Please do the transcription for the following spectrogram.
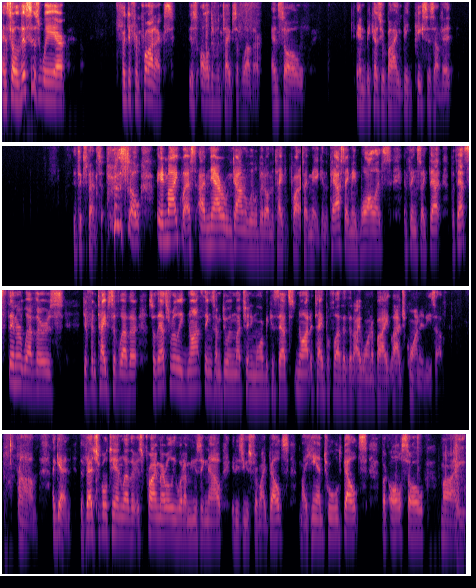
and so this is where, for different products, there's all different types of leather. And so, and because you're buying big pieces of it, it's expensive. so in my quest, I'm narrowing down a little bit on the type of products I make. In the past, I made wallets and things like that, but that's thinner leathers, different types of leather. So that's really not things I'm doing much anymore because that's not a type of leather that I want to buy large quantities of. Um, again, the vegetable tan leather is primarily what I'm using now. It is used for my belts, my hand tooled belts, but also my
